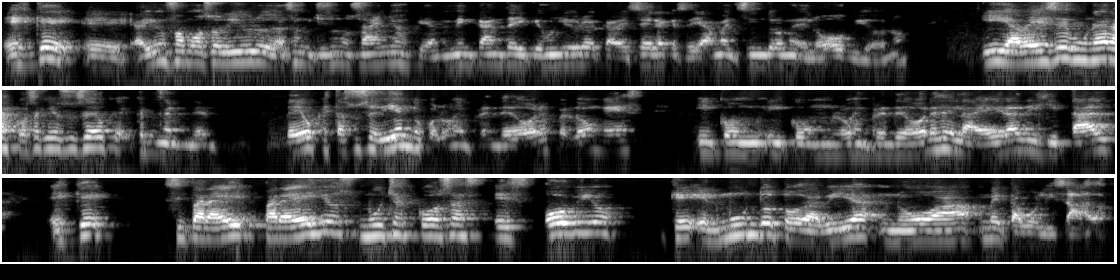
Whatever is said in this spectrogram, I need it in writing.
es que eh, hay un famoso libro de hace muchísimos años que a mí me encanta y que es un libro de cabecera que se llama El síndrome de lo obvio, ¿no? Y a veces una de las cosas que yo sucedo, que, veo que está sucediendo con los emprendedores, perdón, es, y con, y con los emprendedores de la era digital, es que si para, e, para ellos muchas cosas es obvio que el mundo todavía no ha metabolizado.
